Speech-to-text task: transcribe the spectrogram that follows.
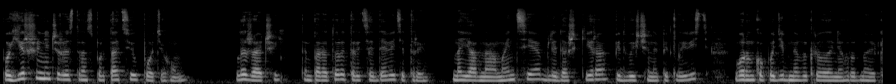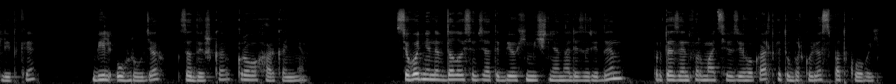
Погіршення через транспортацію потягом. Лежачий. Температура 39,3. Наявна аменція, бліда шкіра, підвищена пітливість, воронкоподібне викривлення грудної клітки, біль у грудях, задишка, кровохаркання. Сьогодні не вдалося взяти біохімічні аналізи рідин, проте за інформацією з його картки туберкульоз спадковий.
